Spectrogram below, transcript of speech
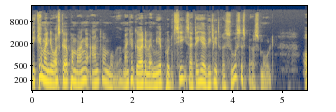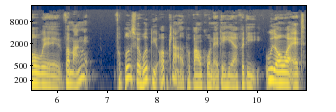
det kan man jo også gøre på mange andre måder. Man kan gøre det ved mere politi, så det her er virkelig et ressourcespørgsmål. Og øh, hvor mange forbrydelser vil overhovedet blive opklaret på baggrund af det her? Fordi udover at,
